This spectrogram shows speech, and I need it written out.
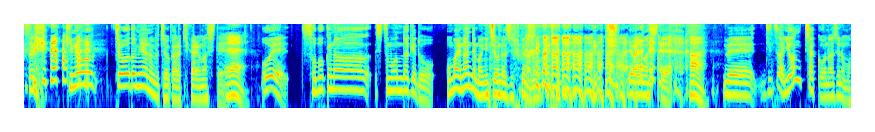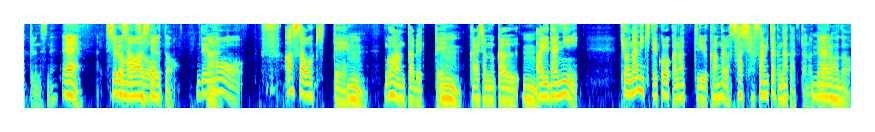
それ昨日ちょうど宮野部長から聞かれましてえ「おい素朴な質問だけどお前なんで毎日同じ服なの? 」って言われまして。えはい。で実は4着同じの持ってるんですね。ええ。白回してると、で、はい。もう朝起きてうん。ご飯食べてうん。会社向かううん。間に今日何着てこようかなっていう考えを差し挟みたくなかったのでなるほど、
